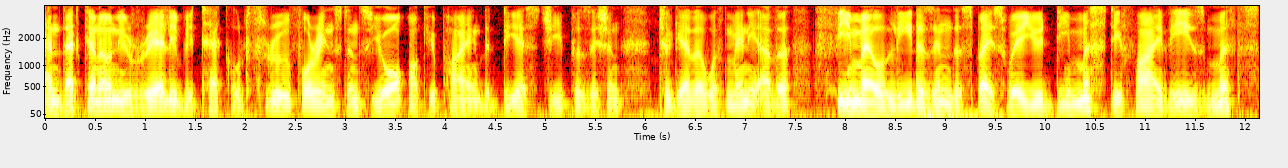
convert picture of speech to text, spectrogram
And that can only really be tackled through, for instance, your occupying the DSG position together with many other female leaders in the space where you demystify these myths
